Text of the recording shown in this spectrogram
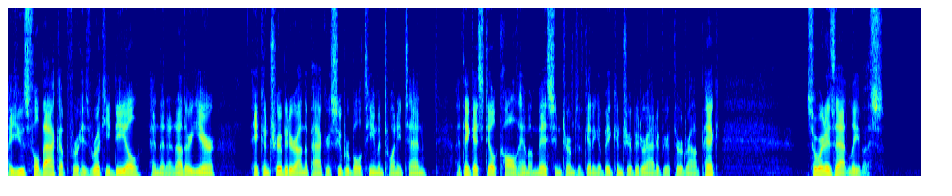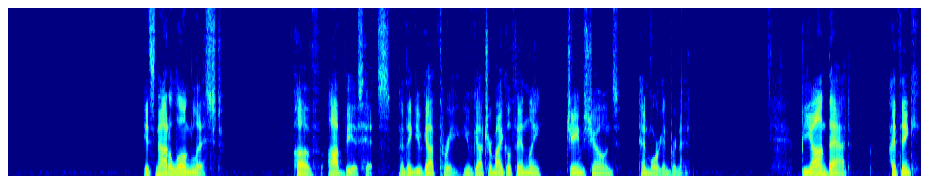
A useful backup for his rookie deal, and then another year. A contributor on the Packers Super Bowl team in 2010. I think I still call him a miss in terms of getting a big contributor out of your third round pick. So, where does that leave us? It's not a long list of obvious hits. I think you've got three. You've got your Michael Finley, James Jones, and Morgan Burnett. Beyond that, I think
